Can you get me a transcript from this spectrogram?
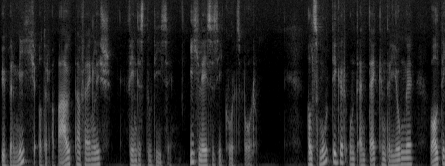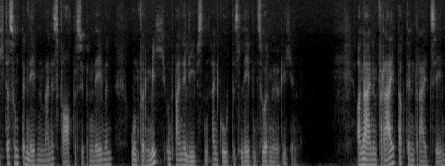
über mich oder About auf Englisch findest du diese. Ich lese sie kurz vor. Als mutiger und entdeckender Junge wollte ich das Unternehmen meines Vaters übernehmen, um für mich und meine Liebsten ein gutes Leben zu ermöglichen. An einem Freitag, den 13.,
